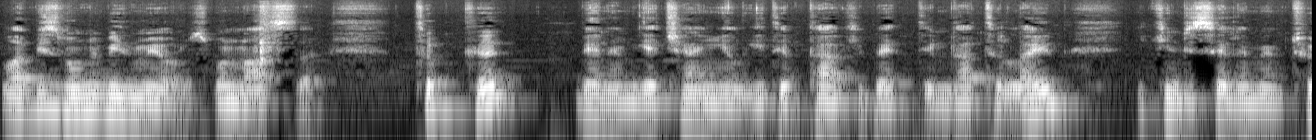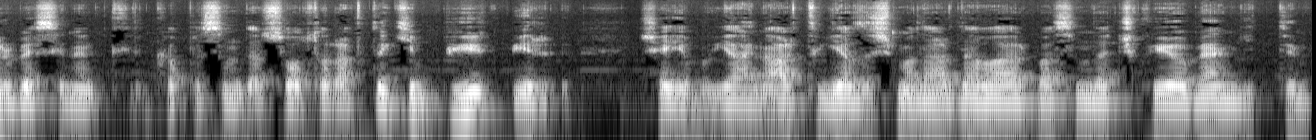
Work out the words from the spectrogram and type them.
Ama biz bunu bilmiyoruz bunun aslı. Tıpkı benim geçen yıl gidip takip ettiğimde hatırlayın. 2. Selim'in türbesinin kapısında sol tarafta ki büyük bir şey bu. Yani artık yazışmalar da var, basında çıkıyor. Ben gittim,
